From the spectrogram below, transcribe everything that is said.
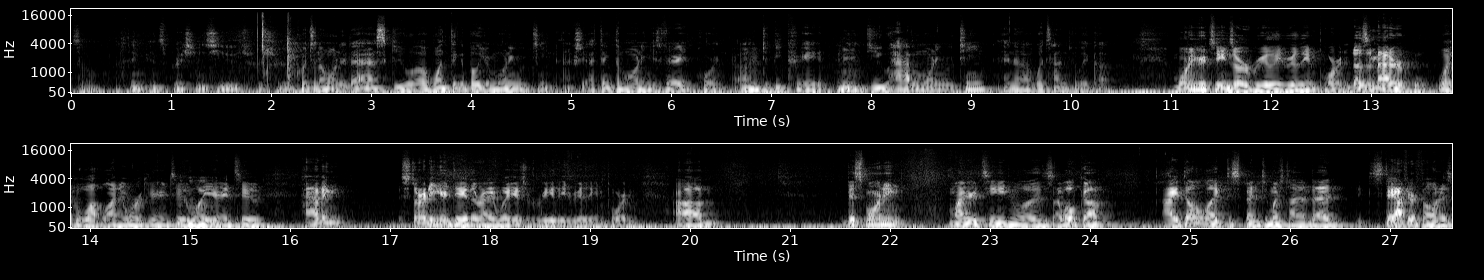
So I think inspiration is huge for sure. Quinton, I wanted to ask you uh, one thing about your morning routine. Actually, I think the morning is very important uh, Mhm. to be creative. Mhm. Do you have a morning routine, and uh, what time do you wake up? Morning routines are really really important doesn't matter like what line of work you're into what Mhm. you're into having starting your day the right way is really really important um, this morning my routine was i woke up i don't like to spend too much time in bed stay off your phone as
